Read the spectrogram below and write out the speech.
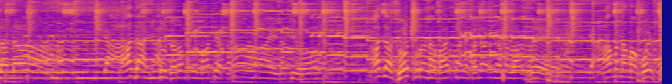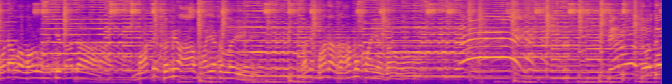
દાદા. આજ હિન્દુ ધર્મની માથે કાંઈ નથી હો. આજા જોધપુરના બાદશાહને કદાચ એમ લાગશે કે આમનામાં કોઈ છોડાવવા વાળું નથી દાદા. માટે તમે આ વાયક લઈ અને મારા રામ પાસે જાઓ. પેલો જોધો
